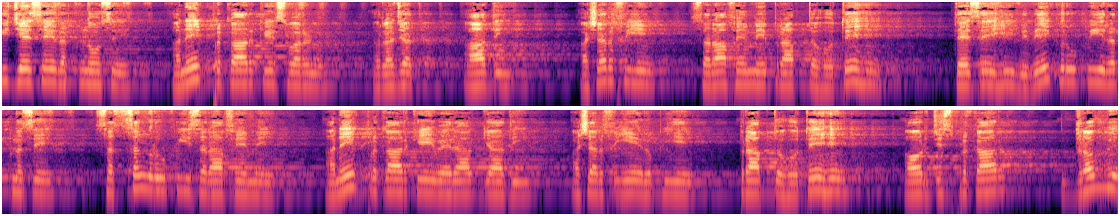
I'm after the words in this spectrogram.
कि जैसे रत्नों से अनेक प्रकार के स्वर्ण, रजत आदि अशरफिये सराफे में प्राप्त होते हैं, तैसे ही विवेक रूपी रत्न से सत्संग रूपी सराफे में अनेक प्रकार के वैराग्यादि अशरफिये रुपये प्राप्त होते हैं और जिस प्रकार द्रव्य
